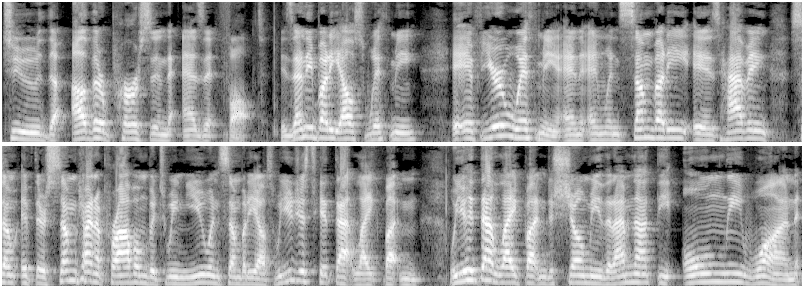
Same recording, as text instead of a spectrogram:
to the other person as at fault. Is anybody else with me? If you're with me and, and when somebody is having some, if there's some kind of problem between you and somebody else, will you just hit that like button? Will you hit that like button to show me that I'm not the only one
